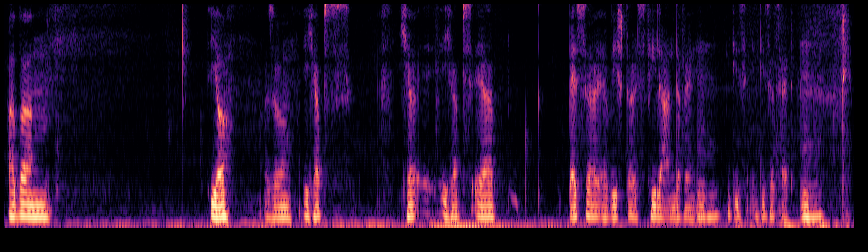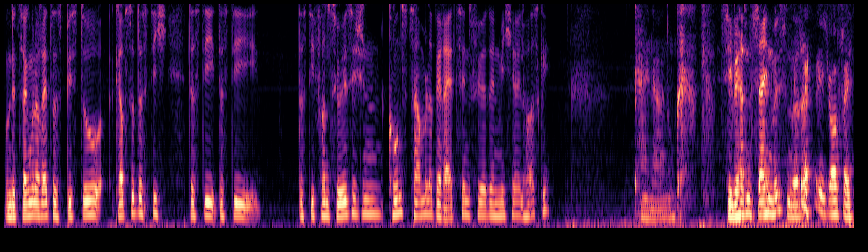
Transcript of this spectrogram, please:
Aber ähm, ja, also ich habe es ich, ich eher besser erwischt als viele andere mhm. in, diese, in dieser Zeit. Mhm. Und jetzt sagen wir noch etwas, bist du, glaubst du, dass dich, dass die, dass die dass die französischen Kunstsammler bereit sind für den Michael Horski? Keine Ahnung. Sie werden es sein müssen, oder? Ich hoffe.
